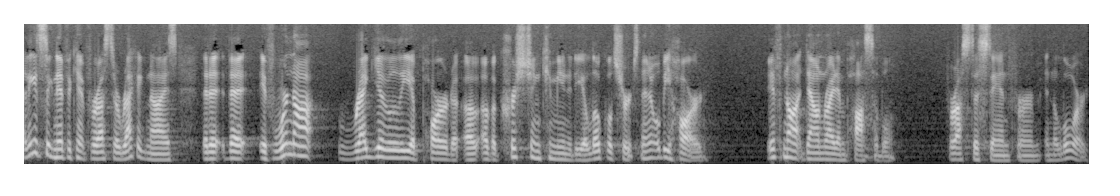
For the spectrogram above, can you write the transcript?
I think it's significant for us to recognize that, it, that if we're not regularly a part of, of a Christian community, a local church, then it will be hard, if not downright impossible, for us to stand firm in the Lord.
